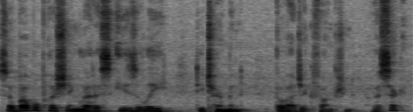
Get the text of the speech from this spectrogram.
So bubble pushing let us easily determine the logic function of a circuit.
